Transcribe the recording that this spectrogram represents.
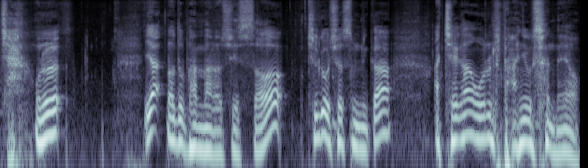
자 오늘 야 너도 반말할 수 있어? 즐거우셨습니까? 아 제가 오늘 많이 웃었네요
